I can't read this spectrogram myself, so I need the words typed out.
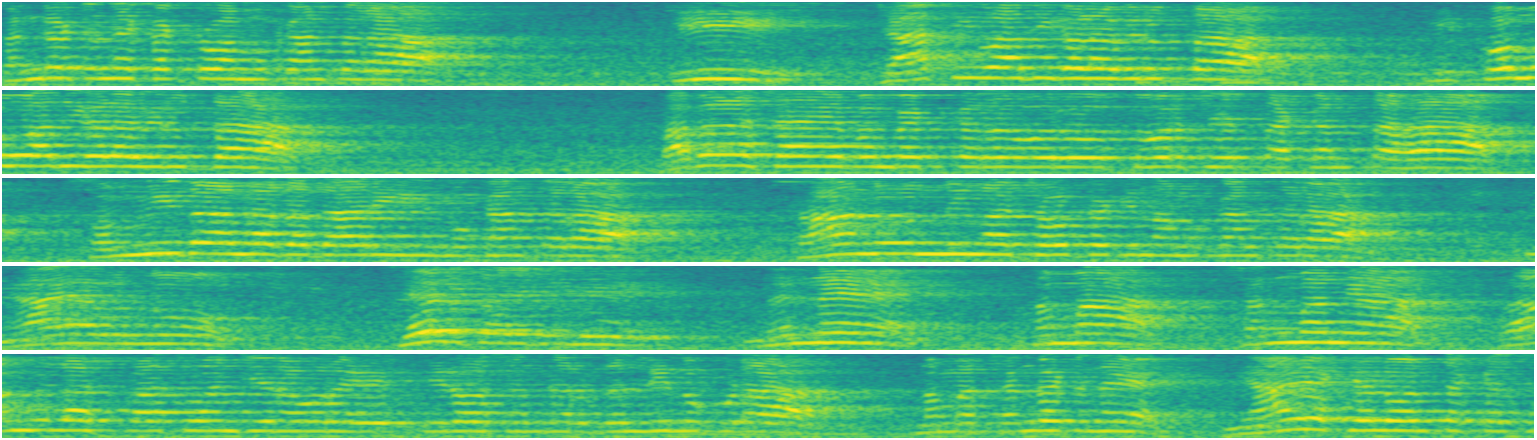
ಸಂಘಟನೆ ಕಟ್ಟುವ ಮುಖಾಂತರ ಈ ಜಾತಿವಾದಿಗಳ ವಿರುದ್ಧ, ಈ ಕೋಮುವಾದಿಗಳ ವಿರುದ್ಧ ಬಾಬಾ ಸಾಹೇಬ್ ಅಂಬೇಡ್ಕರ್ ಅವರು ತೋರಿಸಿರ್ತಕ್ಕಂತಹ ಸಂವಿಧಾನದ ದಾರಿ ಮುಖಾಂತರ, ಕಾನೂನಿನ ಚೌಕಟ್ಟಿನ ಮುಖಾಂತರ ನ್ಯಾಯವನ್ನು ಹೇಳ್ತಾ ಇದ್ದೀವಿ. ನಿನ್ನೆ ನಮ್ಮ ಸನ್ಮಾನ್ಯ ರಾಮ್ವಿಲಾಸ್ ಪಾಸ್ವಾನ್ಜಿರವರ ಇರೋ ಸಂದರ್ಭದಲ್ಲಿನೂ ಕೂಡ ನಮ್ಮ ಸಂಘಟನೆ ನ್ಯಾಯ ಕೇಳುವಂತ ಕೆಲಸ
